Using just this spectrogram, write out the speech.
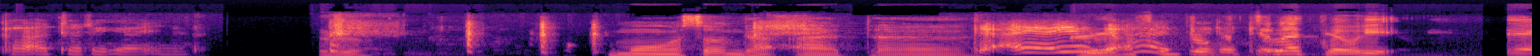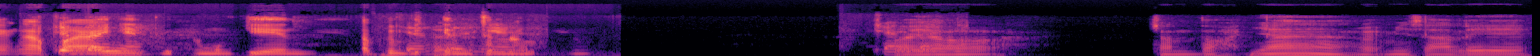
Gak ada deh kayaknya Mosok nggak ada. kayaknya Hal gak yang ada simpel deh kecil aja wi kayak ngapain Contohnya? gitu mungkin tapi bikin Contohnya? seneng contohnya kayak contohnya kayak misalnya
